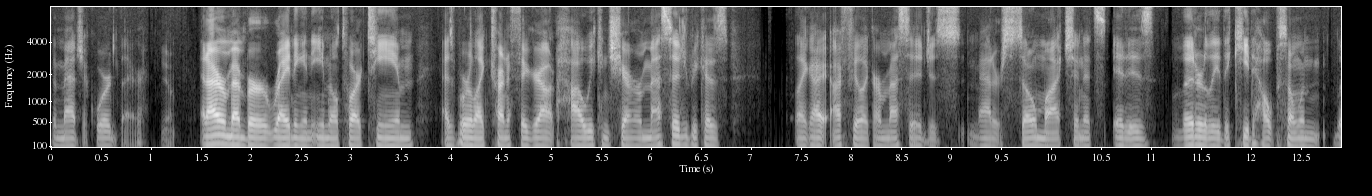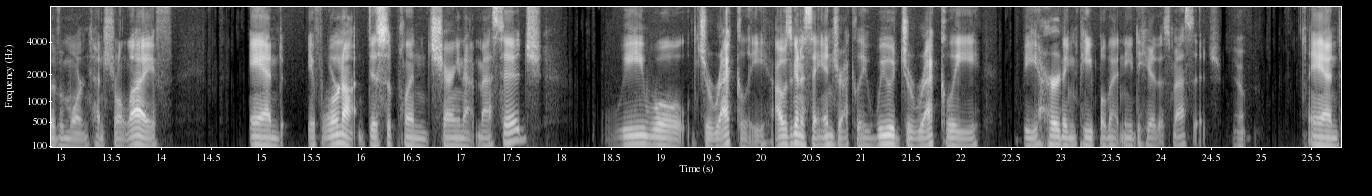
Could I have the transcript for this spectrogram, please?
the magic word there. Yep. And I remember writing an email to our team as we're like trying to figure out how we can share our message because like I, I feel like our message is matters so much and it's it is literally the key to help someone live a more intentional life. And if we're not disciplined sharing that message we will directly i was going to say indirectly we would directly be hurting people that need to hear this message. Yep. And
